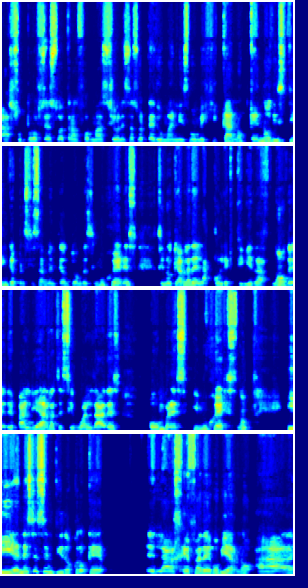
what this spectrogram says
a su proceso de transformación esa suerte de humanismo mexicano que no distingue precisamente entre hombres y mujeres, sino que habla de la colectividad, ¿no? De, de paliar las desigualdades hombres y mujeres, ¿no? Y en ese sentido, creo que eh, la jefa de gobierno ha,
